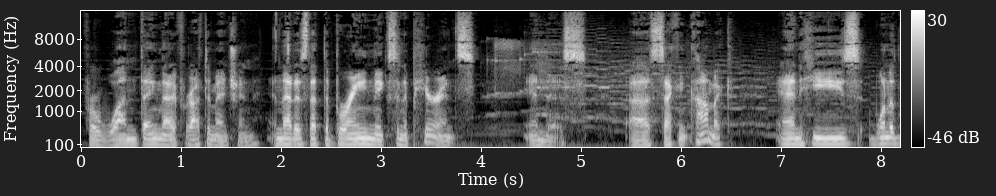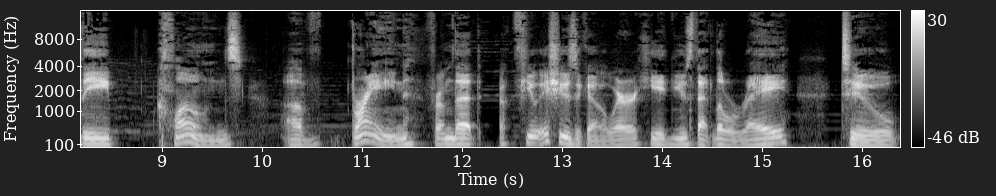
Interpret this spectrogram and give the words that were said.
for one thing that I forgot to mention, and that is that the brain makes an appearance in this uh, second comic, and he's one of the clones of Brain from that a few issues ago, where he had used that little ray to,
